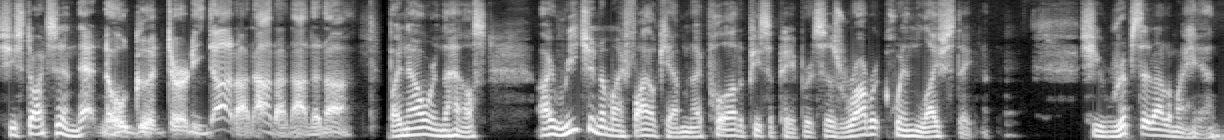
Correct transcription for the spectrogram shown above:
She starts in that no good, dirty, da da da da da da da. By now we're in the house. I reach into my file cabinet. I pull out a piece of paper. It says Robert Quinn life statement. She rips it out of my hand.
